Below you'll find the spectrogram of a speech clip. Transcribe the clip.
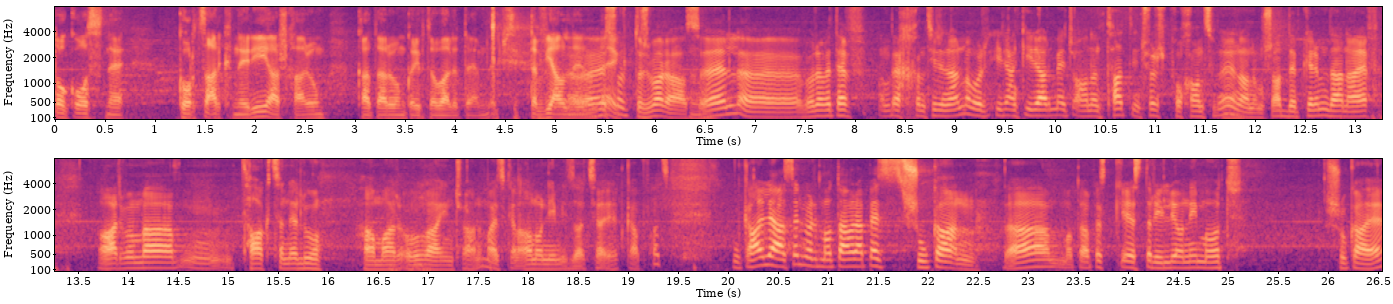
տոկոսն է գործարքների աշխարհում կատարում կրիպտովալյուտայում։ Այդպեսի տվյալներ ունեք։ Այսօր դժվար է ասել, որովհետև այնտեղ խնդիրն անում է, որ իրանք իրար մեջ անընդհատ ինչ որ փոխանցումներ են անում։ Շատ դեպքերում դա նաև արվում է թաքցնելու համար ով է ինչ անում, այսինքն անոնիմիզացիայի հետ կապված։ Կարելի է ասել, որ մոտավորապես շուկան դա մոտավորապես 5 տրիլիոնի մոտ շուկա է,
